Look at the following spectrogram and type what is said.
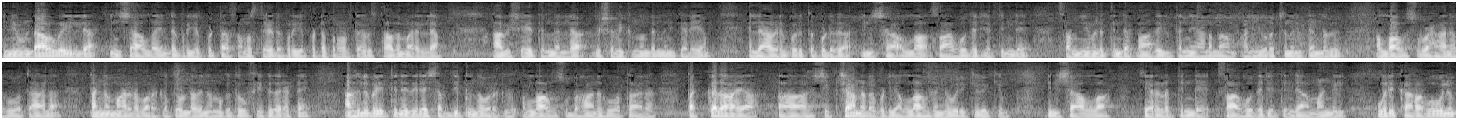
ഇനി ഉണ്ടാവുകയില്ല. ഇൻഷാല്ല എന്റെ പ്രിയപ്പെട്ട സമസ്തയുടെ പ്രിയപ്പെട്ട പ്രവർത്തകർ ഉസ്താദന്മാരെല്ലാം ആ വിഷയത്തിൽ നല്ല വിഷമിക്കുന്നുണ്ടെന്ന് എനിക്കറിയാം. എല്ലാവരും പൊരുത്തപ്പെടുക. ഇൻഷാ അള്ളാഹ് സാഹോദര്യത്തിന്റെ സംയമനത്തിന്റെ പാതയിൽ തന്നെയാണ് നാം അടിയുറച്ചു നിൽക്കേണ്ടത്. അള്ളാഹു സുബഹാനുഭവത്താല തങ്ങന്മാരുടെ വറക്കത്തുകൊണ്ട് അതിന് നമുക്ക് തോഫീക്ക് തരട്ടെ. അഹ്ലുബൈത്തിനെതിരെ ശബ്ദിക്കുന്നവർക്ക് അള്ളാഹു സുബഹാനുഭവത്താല തക്കതായ ശിക്ഷാ നടപടി അള്ളാഹു തന്നെ ഒരുക്കി വയ്ക്കും ഇൻഷാ അള്ളാഹ് കേരളത്തിന്റെ സാഹോദര്യത്തിന്റെ ആ മണ്ണിൽ ഒരു കറ പോലും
